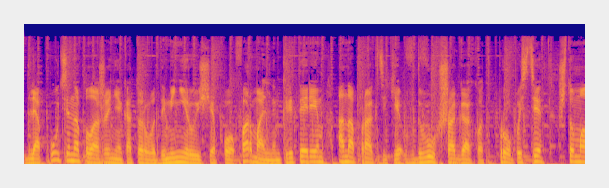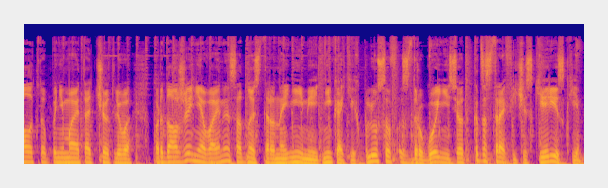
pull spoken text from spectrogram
Для Путина, положение которого доминирующее по формальным критериям, а на практике в двух шагах от пропасти, что мало кто понимает отчетливо, продолжение войны, с одной стороны, не имеет никаких плюсов, с другой несет катастрофические риски.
